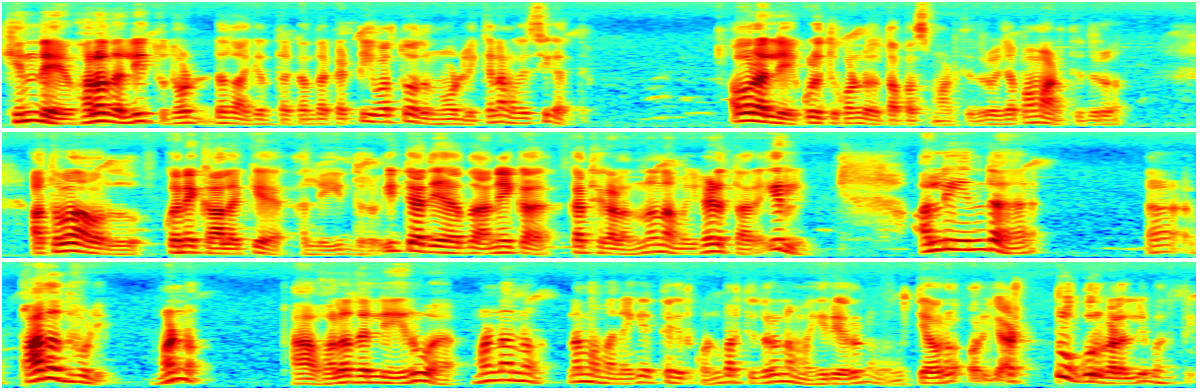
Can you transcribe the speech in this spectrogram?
ಹಿಂದೆ ಹೊಲದಲ್ಲಿ ಇತ್ತು, ದೊಡ್ಡದಾಗಿರ್ತಕ್ಕಂಥ ಕಟ್ಟಿ, ಇವತ್ತು ಅದನ್ನು ನೋಡಲಿಕ್ಕೆ ನಮಗೆ ಸಿಗತ್ತೆ. ಅವರಲ್ಲಿ ಕುಳಿತುಕೊಂಡು ತಪಸ್ ಮಾಡ್ತಿದ್ರು, ಜಪ ಮಾಡ್ತಿದ್ರು, ಅಥವಾ ಅವ್ರದ್ದು ಕೊನೆ ಕಾಲಕ್ಕೆ ಅಲ್ಲಿ ಇದ್ದರು. ಇತ್ಯಾದಿಯಾದ ಅನೇಕ ಕಥೆಗಳನ್ನು ನಮಗೆ ಹೇಳ್ತಾರೆ. ಇರಲಿ. ಅಲ್ಲಿಯಿಂದ ಪಾದಧೂಳಿ, ಮಣ್ಣು ಆ ಹೊಲದಲ್ಲಿ ಇರುವ ಮಣ್ಣನ್ನು ನಮ್ಮ ಮನೆಗೆ ತೆಗೆದುಕೊಂಡು ಬರ್ತಿದ್ರು. ನಮ್ಮ ಹಿರಿಯರು, ನಮ್ಮ ಮುತ್ಯವರು, ಅವರಿಗೆ ಅಷ್ಟು ಗುರುಗಳಲ್ಲಿ ಭಕ್ತಿ.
